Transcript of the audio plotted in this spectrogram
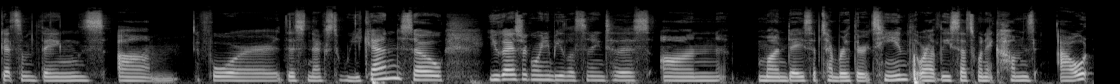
get some things um, for this next weekend. So, you guys are going to be listening to this on Monday, September 13th, or at least that's when it comes out.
